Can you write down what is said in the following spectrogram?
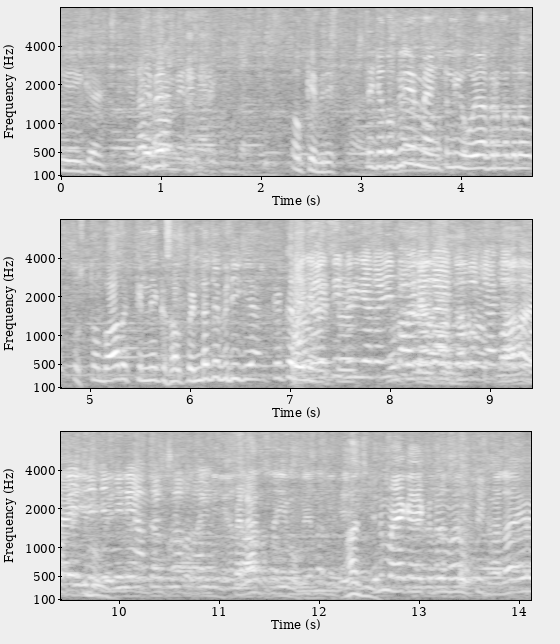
ਠੀਕ ਹੈ। ਤੇ ਫਿਰ ਓਕੇ ਵੀਰੇ। ਤੇ ਜਦੋਂ ਵੀਰੇ ਮੈਂਟਲੀ ਹੋਇਆ ਫਿਰ ਮਤਲਬ ਉਸ ਤੋਂ ਬਾਅਦ ਕਿੰਨੇ ਕੁ ਸਾਲ ਪਿੰਡ 'ਚ ਫਿਰੀ ਗਿਆ ਕਿ ਘਰੇ ਗਿਆ ਇੱਥੇ ਫਿਰ ਜਾਂਦਾ ਜੀ ਬਾਹਰ ਜਾਂਦਾ ਇੱਕ ਦੋ ਚਾਚਾ ਜਿੰਨੇ ਨੇ ਆਮਦਨ ਸਾਹਿਬ ਹਾਂਜੀ। ਇਹਨੂੰ ਮੈਂ ਕਿਹਾ ਇੱਕ ਦਿਨ ਮੈਂ ਰੋਟੀ ਖਾ ਲਾ ਇਹ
